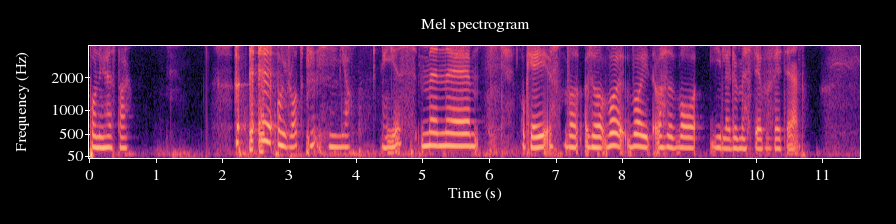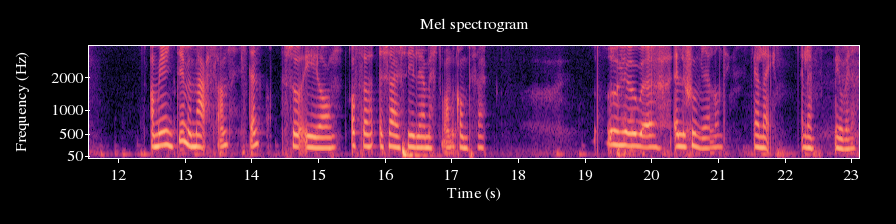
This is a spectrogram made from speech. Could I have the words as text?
ponnyhästar. oj förlåt. Mm, ja. Yes, men eh, okej. Vad, alltså, vad, vad, alltså, vad gillar du mest att göra på fritiden? Om jag inte är med Mäsan, hästen, så är jag ofta så här så gillar jag mest att vara med kompisar. Eller sjunga eller någonting. Eller nej. Eller jag vet inte.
